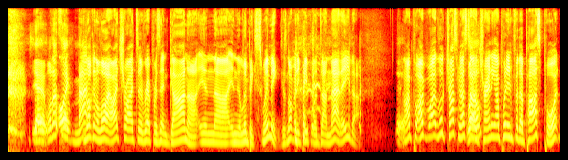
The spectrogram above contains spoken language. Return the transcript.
yeah, well, that's I- like I'm Matt. not going to lie. I tried to represent Ghana in uh, in the Olympic swimming because not many people have done that either. Yeah. I, put, I, I look, trust me. I started Well- training. I put in for the passport.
